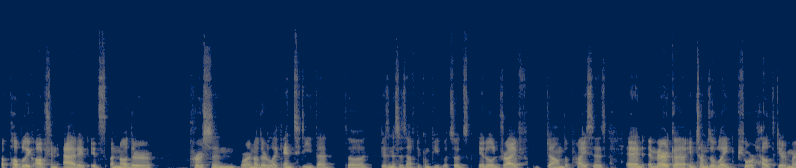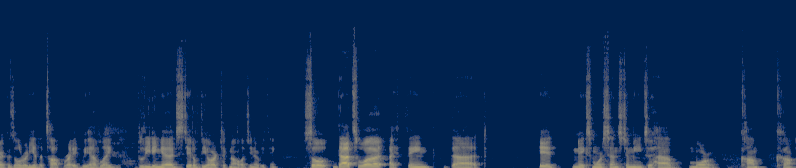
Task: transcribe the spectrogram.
a public option added, it's another person or another like entity that the businesses have to compete with. So it's it'll drive down the prices. And America, in terms of like pure healthcare, America's already at the top, right? We have like Mhm. bleeding edge, state of the art technology and everything. So that's why I think that it makes more sense to me to have more com- com-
